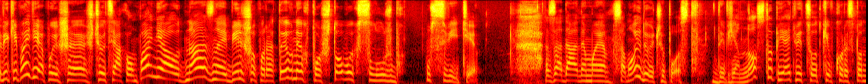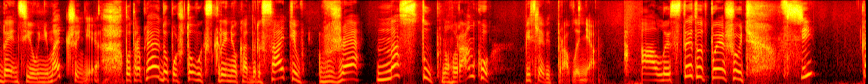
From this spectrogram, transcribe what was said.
Вікіпедія пише, що ця компанія одна з найбільш оперативних поштових служб у світі. За даними самої Deutsche Post, 95% кореспонденції у Німеччині потрапляє до поштових скриньок адресатів вже наступного ранку після відправлення. А листи тут пишуть всі та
